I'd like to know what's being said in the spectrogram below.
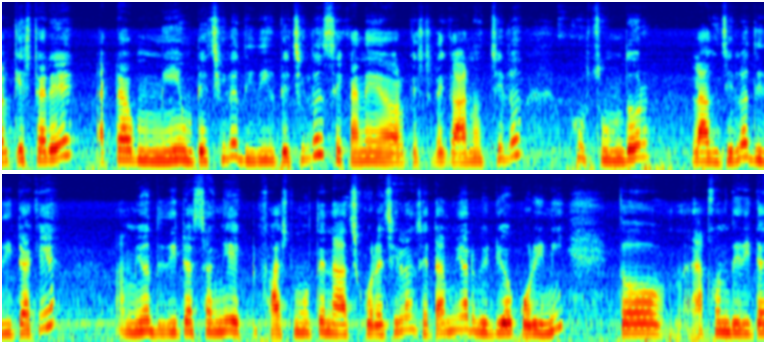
অর্কেস্ট্রারে একটা মেয়ে উঠেছিল, দিদি উঠেছিল, সেখানে অর্কেস্ট্রারে গান হচ্ছিল। খুব সুন্দর লাগছিল দিদিটাকে। আমিও দিদিটার সঙ্গে একটু ফার্স্ট মুহূর্তে নাচ করেছিলাম, সেটা আমি আর ভিডিও করিনি। তো এখন দিদিটা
